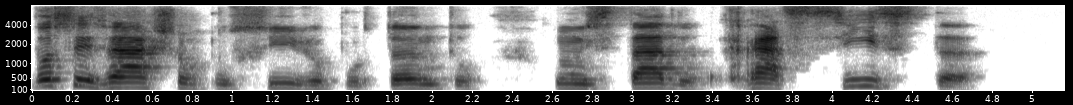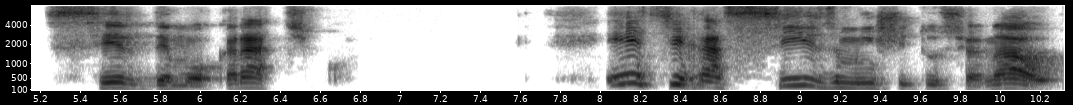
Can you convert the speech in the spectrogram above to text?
Vocês acham possível, portanto, um Estado racista ser democrático? Esse racismo institucional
